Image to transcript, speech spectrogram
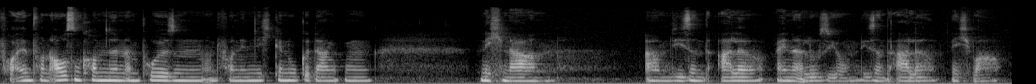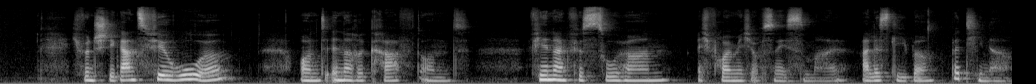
vor allem von außen kommenden Impulsen und von den nicht genug Gedanken nicht narren. Ähm, die sind alle eine Illusion, die sind alle nicht wahr. Ich wünsche dir ganz viel Ruhe und innere Kraft und vielen Dank fürs Zuhören. Ich freue mich aufs nächste Mal. Alles Liebe, Bettina.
